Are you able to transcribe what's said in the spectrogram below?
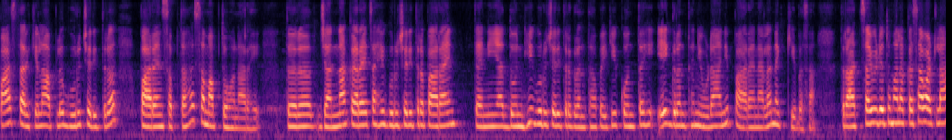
पाच तारखेला आपलं गुरुचरित्र पारायण सप्ताह समाप्त होणार आहे. तर ज्यांना करायचं आहे गुरुचरित्र पारायण त्यांनी या दोन्ही गुरुचरित्र ग्रंथापैकी कोणतंही एक ग्रंथ निवडा आणि पारायणाला नक्की बसा. तर आजचा व्हिडिओ तुम्हाला कसा वाटला?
